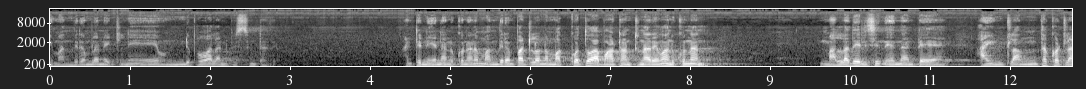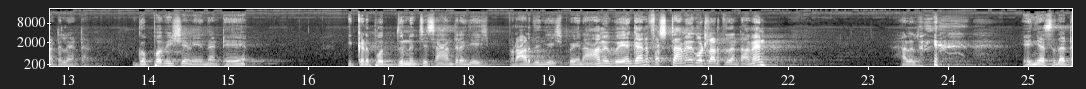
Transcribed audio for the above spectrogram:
ఈ మందిరంలోనే ఇట్లనే ఉండిపోవాలనిపిస్తుంటుంది. అంటే నేను అనుకున్నాను మందిరం పట్ల ఉన్న మక్కువతో ఆ మాట అంటున్నారేమో అనుకున్నాను. మళ్ళా తెలిసింది ఏంటంటే ఆ ఇంట్లో అంతా కొట్లాటలేంట. గొప్ప విషయం ఏంటంటే ఇక్కడ పొద్దున్నుంచి సాయంత్రం చేసి ప్రార్థన చేసిపోయిన ఆమె పోయాం కానీ ఫస్ట్ ఆమెనే కొట్లాడుతుందంట. ఆమె అలా ఏం చేస్తుందట?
